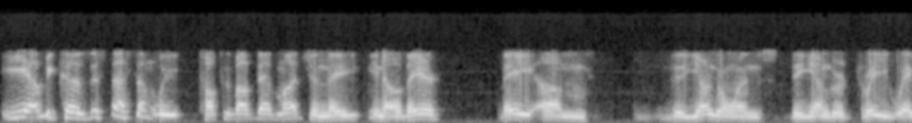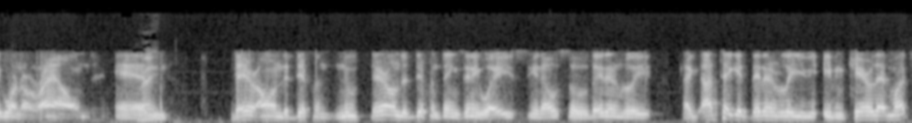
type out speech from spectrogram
yeah, because it's not something we talked about that much, and they, you know, they're they um the younger ones, the younger three, they weren't around, and Right. they're on the different new, they're on the different things anyways, you know, so they didn't really. I, I take it they didn't really even care that much.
